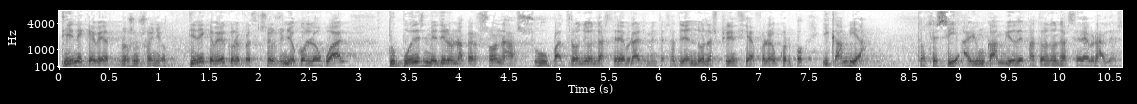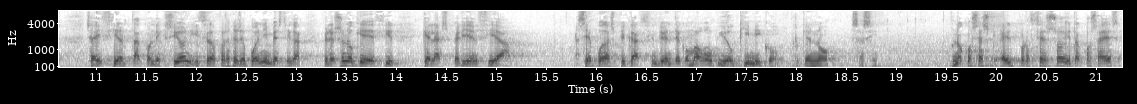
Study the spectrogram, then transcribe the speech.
Tiene que ver, no es un sueño, tiene que ver con el proceso del sueño, con lo cual tú puedes medir a una persona su patrón de ondas cerebrales mientras está teniendo una experiencia fuera del cuerpo y cambia. Entonces sí, hay un cambio de patrón de ondas cerebrales. O sea, hay cierta conexión y ciertas cosas que se pueden investigar. Pero eso no quiere decir que la experiencia se pueda explicar simplemente como algo bioquímico, porque no es así. Una cosa es el proceso y otra cosa es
